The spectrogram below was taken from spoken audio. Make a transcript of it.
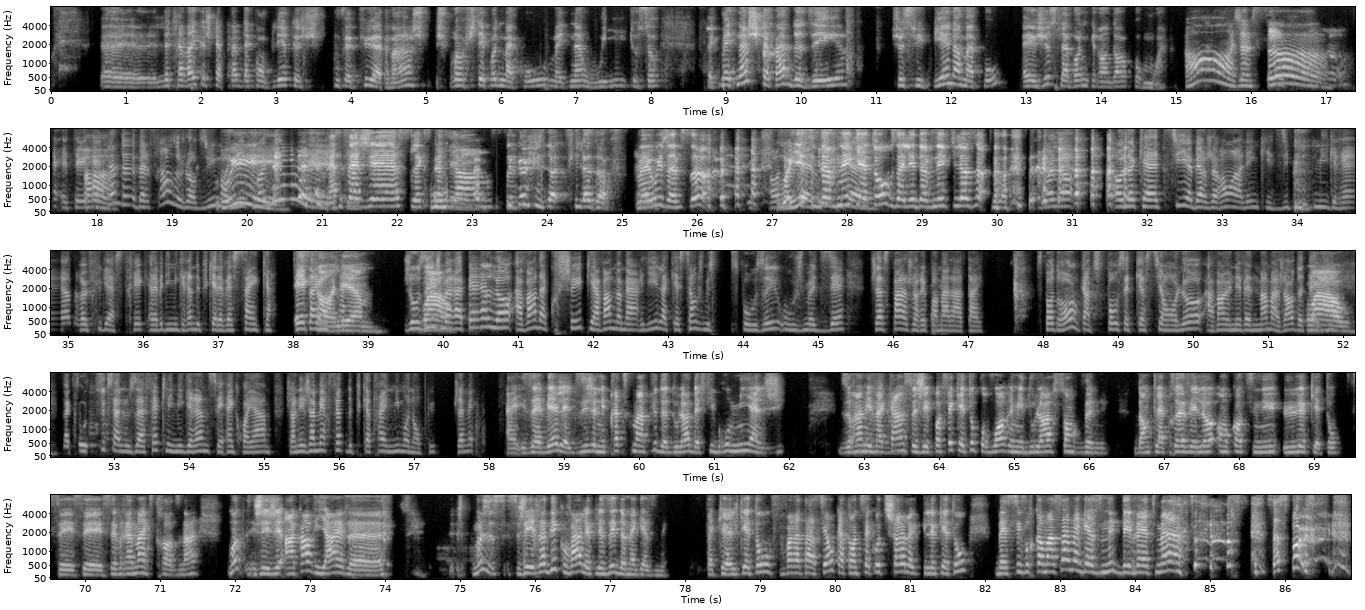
Euh, le travail que je suis capable d'accomplir que je ne pouvais plus avant. Je ne profitais pas de ma cour. Maintenant, oui, tout ça. Maintenant, je suis capable de dire je suis bien dans ma peau, elle est juste la bonne grandeur pour moi. Oh, j'aime ça! Elle était ah. pleine de belles phrases aujourd'hui, Oui! La sagesse, l'expérience. Un petit peu philosophe. Ben oui, j'aime ça. vous voyez, si vous devenez euh, keto, vous allez devenir philosophe. voilà. On a Cathy Bergeron en ligne qui dit plus de migraine, reflux gastrique. Elle avait des migraines depuis qu'elle avait 5 ans. Et Colin. José, je me rappelle, là, avant d'accoucher, puis avant de me marier, la question que je me suis posée où je me disais, j'espère que j'aurai pas mal à la tête. C'est pas drôle quand tu te poses cette question-là avant un événement majeur de ta vie. Fait que faut-tu que ça nous affecte? Les migraines? C'est incroyable. J'en ai jamais refait depuis quatre ans et demi, moi non plus. Jamais. Isabelle, elle dit Je n'ai pratiquement plus de douleur de fibromyalgie. Durant mes mmh. vacances, je n'ai pas fait keto pour voir et mes douleurs sont revenues. Donc, la preuve est là, on continue le keto. C'est vraiment extraordinaire. Moi, j'ai encore hier, euh, moi, j'ai redécouvert le plaisir de magasiner. Fait que le keto, il faut faire attention. Quand on dit ça coûte cher le, le keto, ben si vous recommencez à magasiner des vêtements, ça se peut.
